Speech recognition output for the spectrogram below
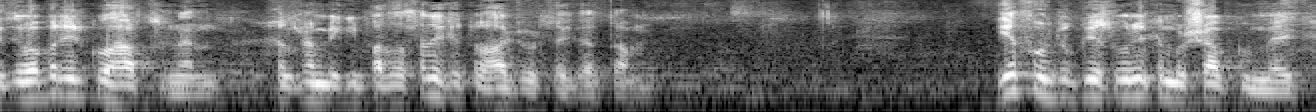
Հետևաբար երկու հարց ունեմ։ Խնդրում եմ մեկին պատասխանեք, հետո հաջորդը գտամ։ Երբ որ դուք այս օրենքը մշակում եք,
